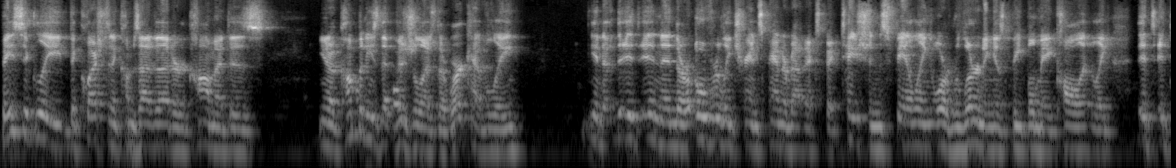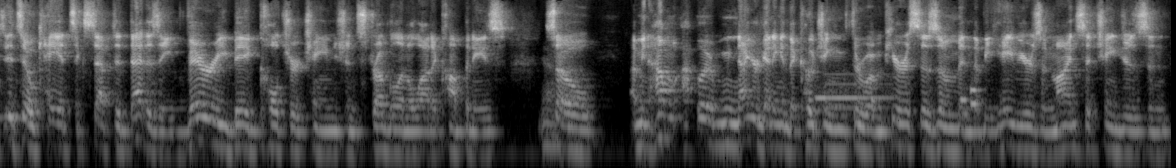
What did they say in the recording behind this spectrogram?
basically, the question that comes out of that or comment is you know, companies that visualize their work heavily, you know, it, and, and they're overly transparent about expectations, failing or learning, as people may call it. Like it's it's it's okay, it's accepted. That is a very big culture change and struggle in a lot of companies. Yeah. So. I mean, how I mean, now you're getting into coaching through empiricism and the behaviors and mindset changes, and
